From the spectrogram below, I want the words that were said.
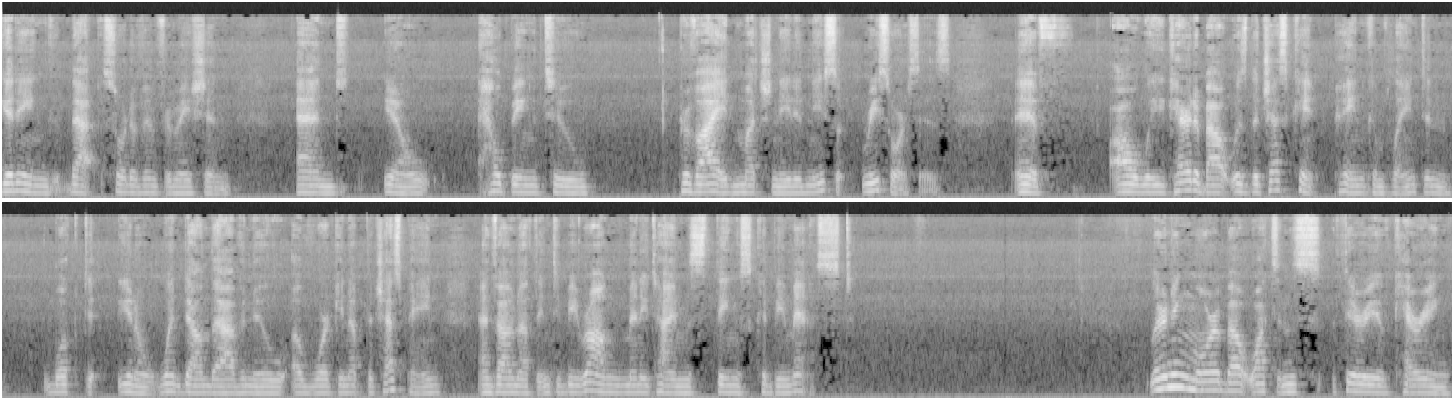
getting that sort of information and you know helping to provide much needed resources. If all we cared about was the chest pain complaint and looked, you know, went down the avenue of working up the chest pain and found nothing to be wrong, many times things could be missed. Learning more about Watson's theory of caring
